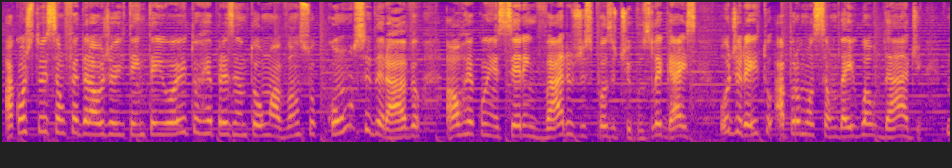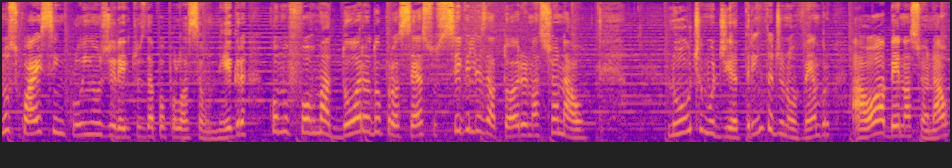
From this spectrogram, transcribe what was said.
A Constituição Federal de 88 representou um avanço considerável ao reconhecer em vários dispositivos legais o direito à promoção da igualdade, nos quais se incluem os direitos da população negra como formadora do processo civilizatório nacional. No último dia 30 de novembro, a OAB Nacional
